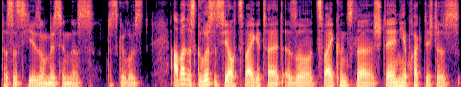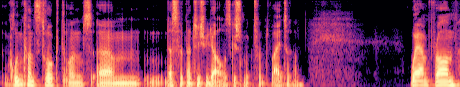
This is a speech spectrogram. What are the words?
Das ist hier so ein bisschen das das Gerüst. Aber das Gerüst ist hier auch zweigeteilt. Also zwei Künstler stellen hier praktisch das Grundkonstrukt und ähm, das wird natürlich wieder ausgeschmückt von weiteren. Where I'm from,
